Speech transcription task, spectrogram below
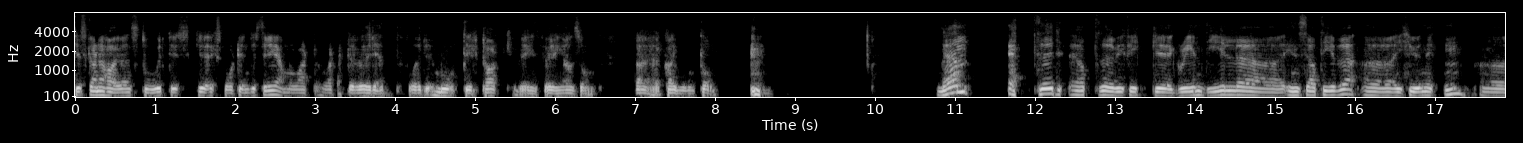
Tyskerne har jo en stor tysk eksportindustri. De har vært, vært redd for mottiltak ved innføring av en sånn karbontoll. Men etter at vi fikk eh, Green Deal-initiativet eh, i 2019, eh,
